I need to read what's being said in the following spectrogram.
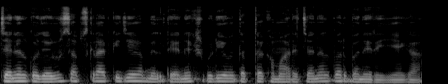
चैनल को ज़रूर सब्सक्राइब कीजिएगा। मिलते हैं नेक्स्ट वीडियो में। तब तक हमारे चैनल पर बने रहिएगा।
